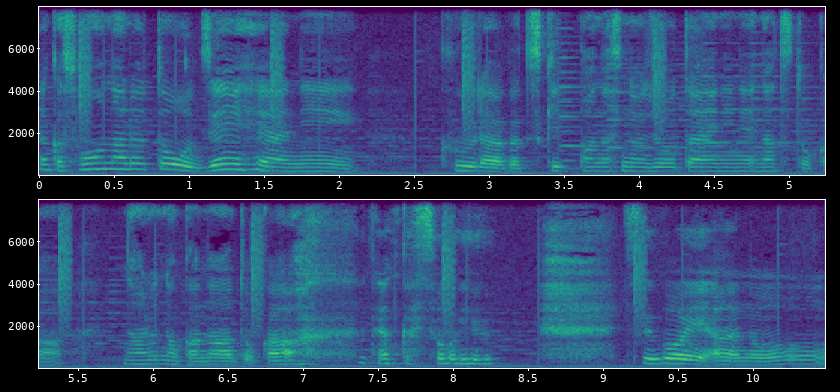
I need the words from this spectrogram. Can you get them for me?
なんかそうなると全部屋にクーラーがつきっぱなしの状態にね夏とかなるのかなとか なんかそういうすごいあの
